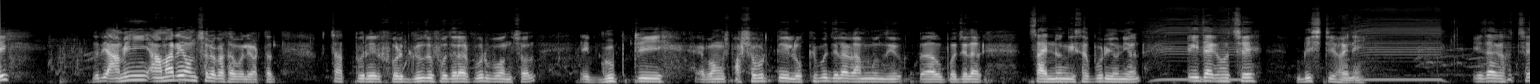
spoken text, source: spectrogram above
এই, যদি আমি আমার এই অঞ্চলের কথা বলি, অর্থাৎ চাঁদপুরের ফরিদগঞ্জ উপজেলার পূর্ব অঞ্চল, এই গুপটি এবং পার্শ্ববর্তী লক্ষ্মীপুর জেলার রামগঞ্জ উপজেলার চার ইসাপুর ইউনিয়ন, এই জায়গা হচ্ছে বৃষ্টি হয়নি। এই জায়গা হচ্ছে,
